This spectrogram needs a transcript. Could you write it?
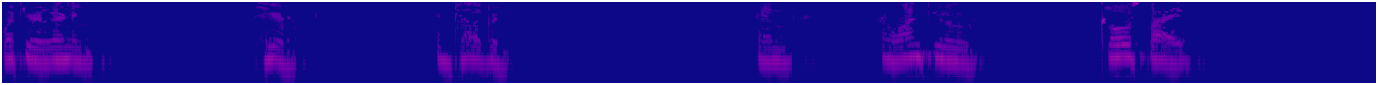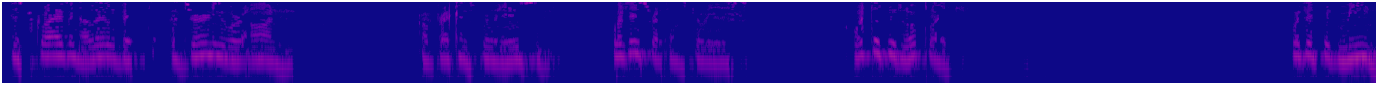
what you're learning here in Calgary. And I want to close by describing a little bit the journey we're on of reconciliation. What is reconciliation? What does it look like? What does it mean?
